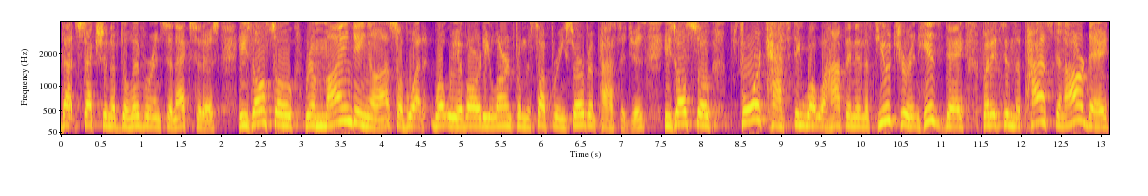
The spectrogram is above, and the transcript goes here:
that section of deliverance in Exodus. He's also reminding us of what, what we have already learned from the suffering servant passages. He's also forecasting what will happen in the future in his day, but it's in the past in our day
